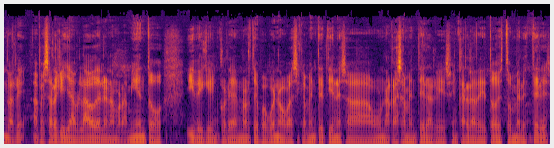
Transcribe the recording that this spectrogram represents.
¿vale? A pesar de que ya he hablado del enamoramiento y de que en Corea del Norte, pues bueno, básicamente tienes a una casa mentera que se encarga de todos estos menesteres,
